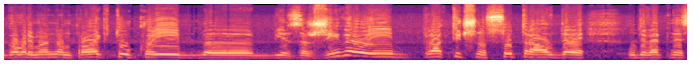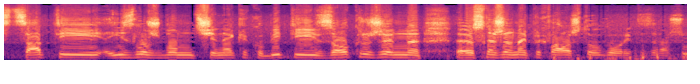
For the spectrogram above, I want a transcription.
govorimo o jednom projektu koji e, je zaživeo i praktično sutra ovde u 19 sati izložbom će nekako biti zaokružen. E, Snežana, najpre hvala što govorite za našu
